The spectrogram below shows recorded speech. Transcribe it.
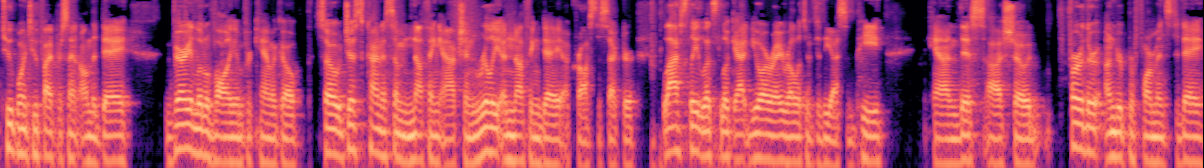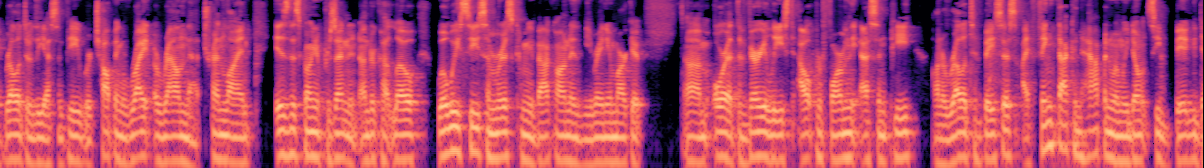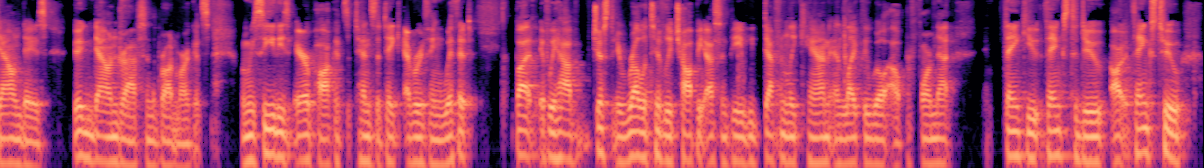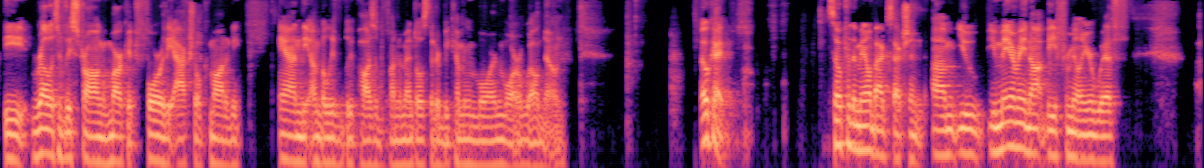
2.25% on the day. Very little volume for Cameco. So just kind of some nothing action, really a nothing day across the sector. Lastly, let's look at URA relative to the S&P. And this uh, showed further underperformance today relative to the S&P. We're chopping right around that trend line. Is this going to present an undercut low? Will we see some risk coming back on in the uranium market? Um, or at the very least outperform the S&P on a relative basis. I think that can happen when we don't see big down days, big downdrafts in the broad markets. When we see these air pockets, it tends to take everything with it. But if we have just a relatively choppy S&P, we definitely can and likely will outperform that thank you thanks to do uh, thanks to the relatively strong market for the actual commodity and the unbelievably positive fundamentals that are becoming more and more well known. Okay. So for the mailbag section um, you you may or may not be familiar with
